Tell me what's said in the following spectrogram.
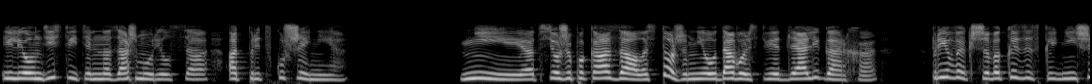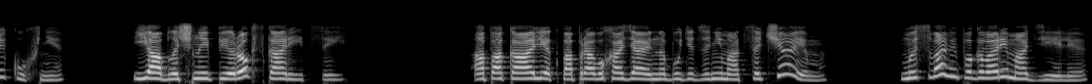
или он действительно зажмурился от предвкушения? Нет, все же показалось, тоже мне удовольствие для олигарха, привыкшего к изысканнейшей кухне. Яблочный пирог с корицей. А пока Олег по праву хозяина будет заниматься чаем, мы с вами поговорим о деле,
